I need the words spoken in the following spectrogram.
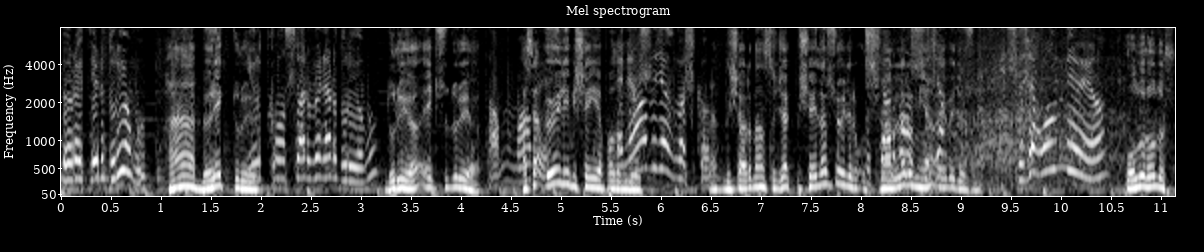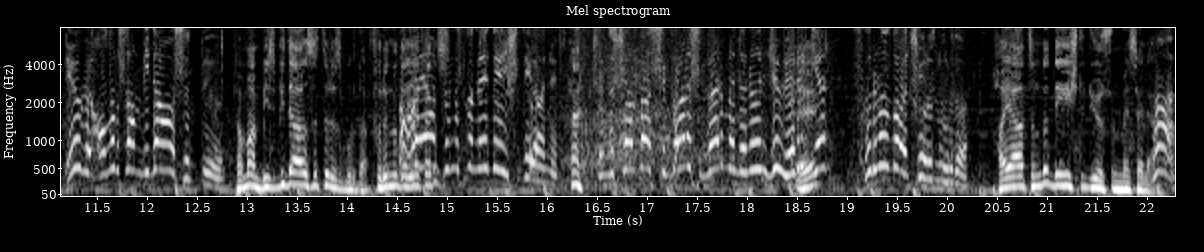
börekleri duruyor mu? Ha börek duruyor. Yurt konserveler duruyor mu? Duruyor hepsi duruyor. Tamam abi. öyle bir şey E yapalım ne diyorsun. yapacağız başka? Ben dışarıdan sıcak bir şeyler söylerim. Ismarlarım ya sıcak- ayıp ediyorsun. Sıcak olmuyor ya. Olur olur. Diyor ki alırsan bir daha ısıt diyor. Tamam biz bir daha ısıtırız burada. Fırını da yakarız. Hayatımızda ne değişti yani? Şimdi dışarıdan sipariş vermeden önce verirken Evet. fırını da açıyoruz burada. Hayatında değişti diyorsun mesela. Ha.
